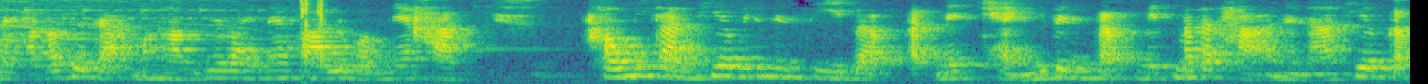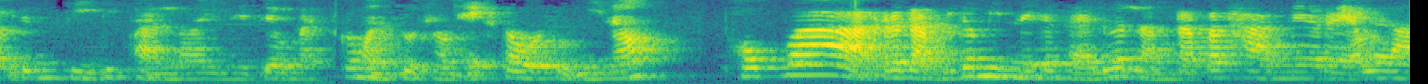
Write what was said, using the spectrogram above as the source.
นะคะ ก็คือจากมหาวิทยาลัยแม่ฟ้าหลวงเนี่ยค่ะเขามีการเทียบวิตามินซีแบบอัดเม็ดแข็งที่เป็นแบบเม็ดมาตรฐานเนี่ยนะ เทียบกับวิตามินซีที่แขวนลอยอยู่ในเจลแมทก็เหมือนสูตรของเอ็กโซสูตรนี้เนาะ พบว่าระดับวิตามินในกระแสเลือดหลังรับประทานในระยะเวลา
